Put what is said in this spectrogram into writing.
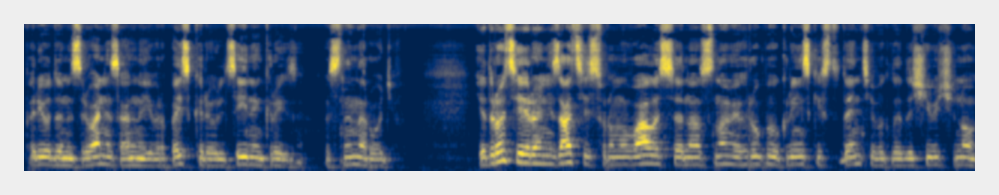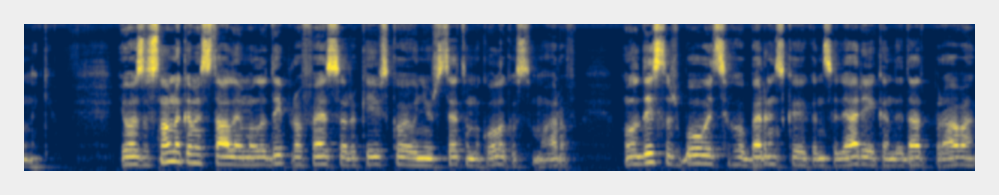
періоду назрівання загальноєвропейської революційної кризи весни народів. Ядро цієї організації сформувалося на основі групи українських студентів, викладачів і чиновників. Його засновниками стали молодий професор Київського університету Микола Костомаров, молодий службовець губернської канцелярії, кандидат права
